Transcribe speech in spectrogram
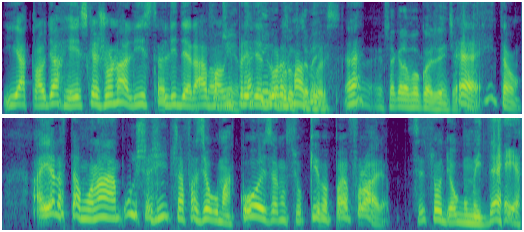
e a Cláudia Reis, que é jornalista, liderava Claudinha, o Empreendedoras tá Maduras. É? Já gravou com a gente. Aqui. É, então. Aí elas estavam lá, puxa, a gente precisa fazer alguma coisa, não sei o quê. Papai falou, olha, vocês precisam de alguma ideia?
